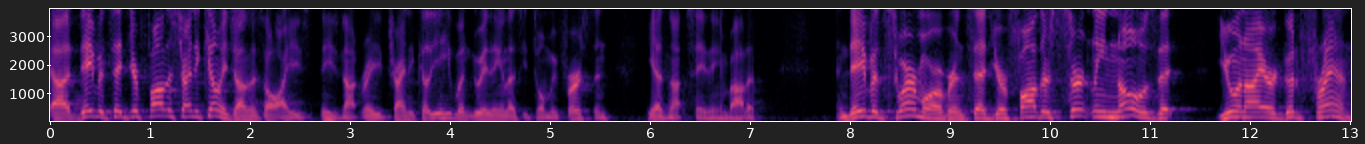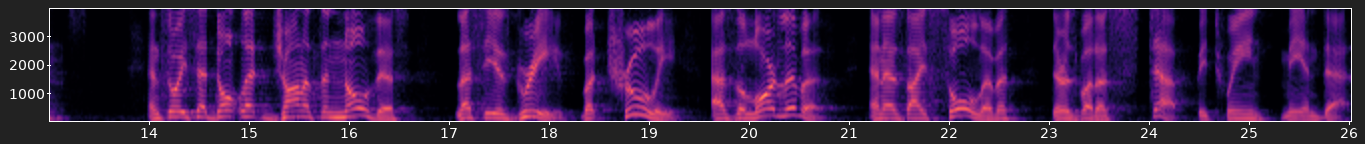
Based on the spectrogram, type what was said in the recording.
Uh, David said, Your father's trying to kill me. Jonathan said, Oh, he's, he's not ready trying to kill you. He wouldn't do anything unless he told me first, and he has not said anything about it. And David swore, moreover, and said, Your father certainly knows that you and I are good friends. And so he said, Don't let Jonathan know this, lest he is grieved. But truly, as the Lord liveth, and as thy soul liveth, there is but a step between me and death.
